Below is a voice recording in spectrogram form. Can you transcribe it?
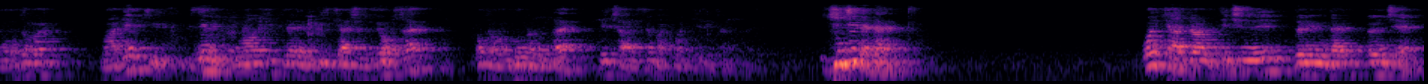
Ya o zaman madem ki bizim bir ihtiyacımız yoksa o zaman bunların da bir çaresine bakmak gerekiyor. İkinci neden 12 Haziran seçimleri döneminden önce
